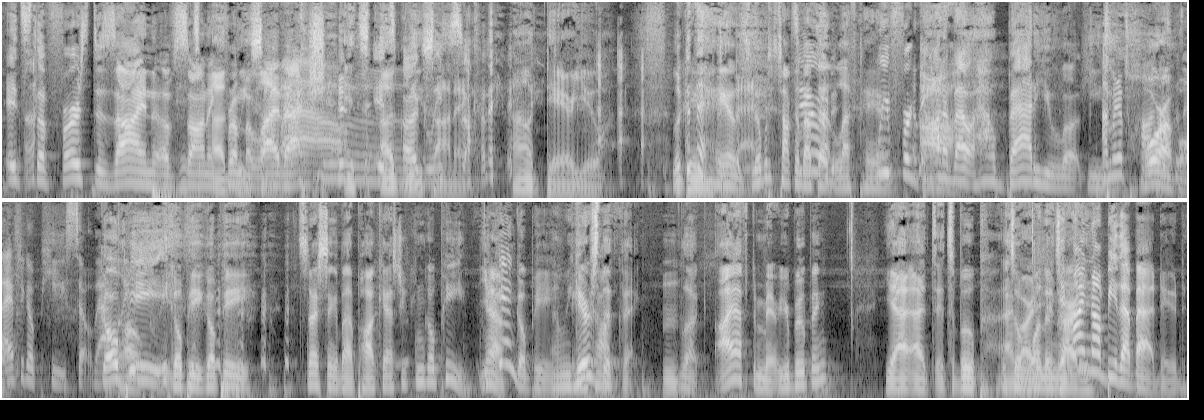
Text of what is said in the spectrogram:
it's the first design of Sonic from ugly the live Sonic. action. It's, ugly, Sonic. How dare you? Look at the Dare you do hands. Nobody's talking about that Dude, left hand. We forgot ah. about how bad he looked. He's I'm gonna pause horrible. because I have to go pee so bad. Go oh, pee. go pee. Go pee. It's a nice thing about a podcast. You can go pee. Yeah. You can go pee. And we can Here's the talk. thing. Mm. Look, I have to marry. You're booping. Yeah, it's, it's a boop. It's I've a already- one and it's it already- might not be that bad, dude.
